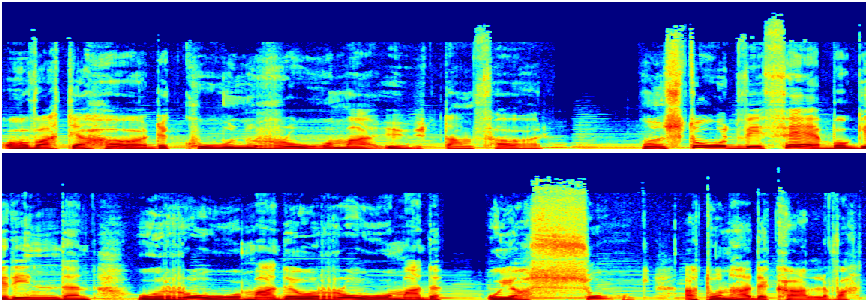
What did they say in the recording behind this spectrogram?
av att jag hörde kon råma utanför. Hon stod vid fäbodgrinden och råmade och råmade och jag såg att hon hade kalvat.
